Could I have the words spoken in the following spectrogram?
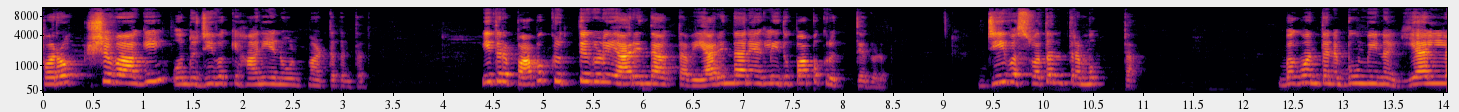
ಪರೋಕ್ಷವಾಗಿ ಒಂದು ಜೀವಕ್ಕೆ ಹಾನಿಯನ್ನು ಉಂಟು ಮಾಡ್ತಕ್ಕಂಥದ್ದು. ಈ ಥರ ಪಾಪಕೃತ್ಯಗಳು ಯಾರಿಂದ ಆಗ್ತವೆ? ಯಾರಿಂದಾನೇ ಆಗಲಿ ಇದು ಪಾಪಕೃತ್ಯಗಳು. ಜೀವ ಸ್ವತಂತ್ರ ಮುಕ್ತ. ಭಗವಂತನ ಭೂಮಿನ ಎಲ್ಲ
